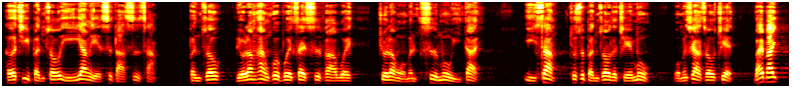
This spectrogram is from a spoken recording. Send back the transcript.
合计本周一样也是打四场。本周流浪汉会不会再次发威？就让我们拭目以待。以上就是本周的节目，我们下周见，拜拜。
